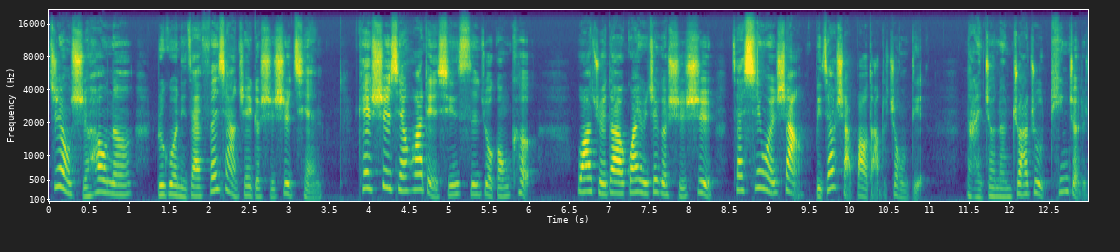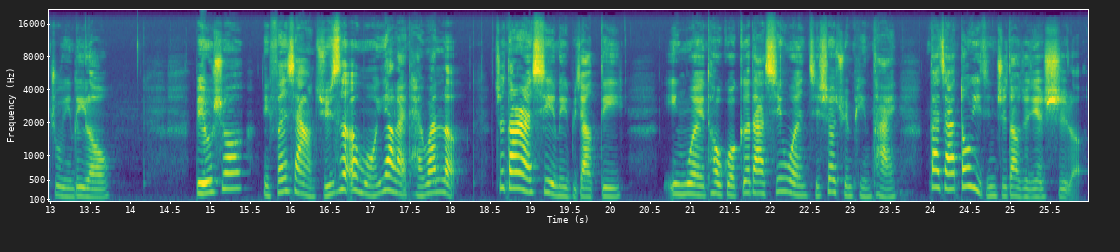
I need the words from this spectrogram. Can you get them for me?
这种时候呢，如果你在分享这个时事前，可以事先花点心思做功课，挖掘到关于这个时事在新闻上比较少报道的重点。那你就能抓住听者的注意力喽。比如说，你分享橘色恶魔要来台湾了，这当然吸引力比较低，因为透过各大新闻及社群平台，大家都已经知道这件事了。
